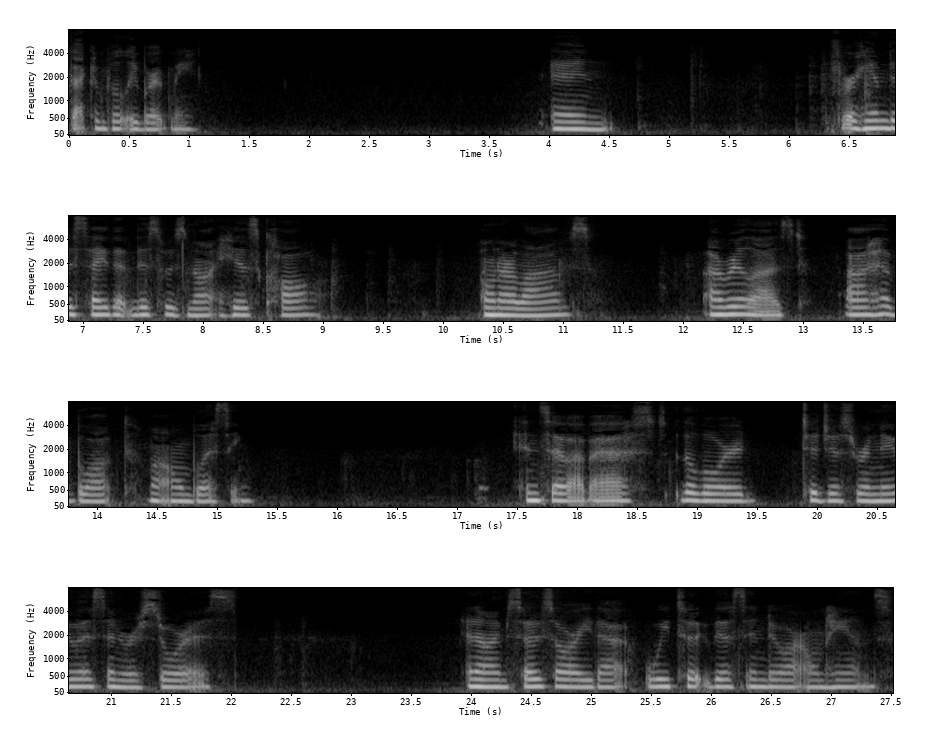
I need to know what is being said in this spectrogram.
that completely broke me. And for him to say that this was not his call on our lives, I realized I have blocked my own blessing. And so I've asked the Lord to just renew us and restore us. And I'm so sorry that we took this into our own hands.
